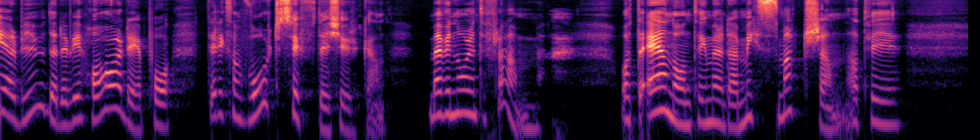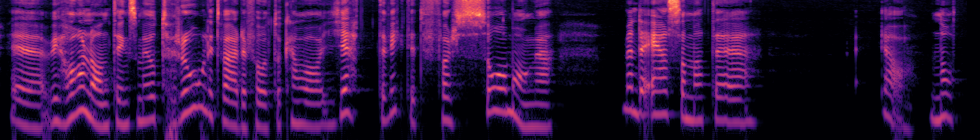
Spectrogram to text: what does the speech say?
erbjuder det, vi har det på, det är liksom vårt syfte i kyrkan. Men vi når inte fram. Och att det är någonting med den där missmatchen. Att vi, eh, vi har någonting som är otroligt värdefullt och kan vara jätteviktigt för så många. Men det är som att det, ja, något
